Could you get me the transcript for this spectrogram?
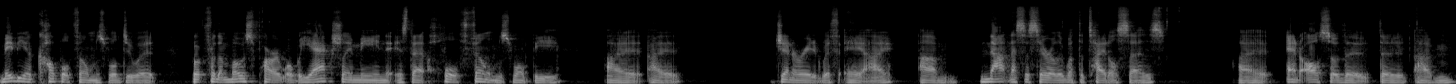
maybe a couple films will do it but for the most part what we actually mean is that whole films won't be uh, uh, generated with ai um, not necessarily what the title says uh, and also the the um,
